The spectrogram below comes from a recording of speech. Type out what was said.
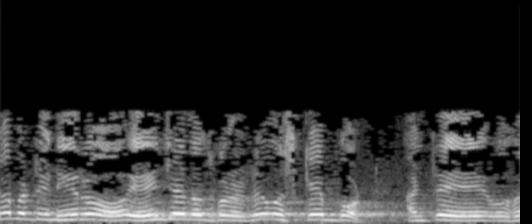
కాబట్టి నీరో ఏం చేయదలుచుకున్నాడంటే ఒక స్కేప్ గోట్. అంటే ఒక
